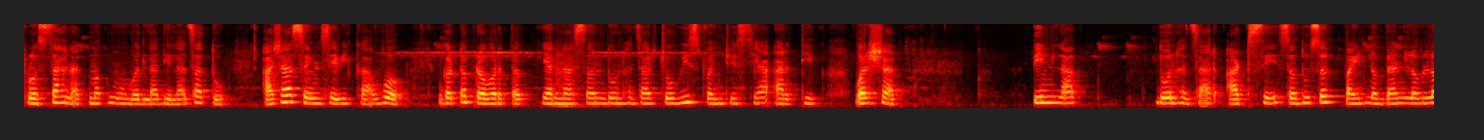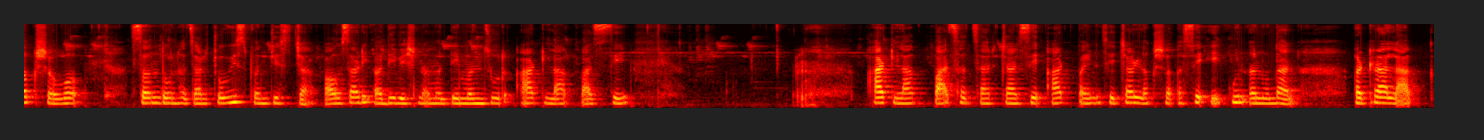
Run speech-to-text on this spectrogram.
प्रोत्साहनात्मक मोबदला दिला जातो. आशा स्वयंसेविका व गटप्रवर्तक यांना सन दोन हजार चोवीस पंचवीस या आर्थिक वर्षात तीन लाख दोन हजार आठशे सदुसष्ट पॉईंट नव्याण्णव लक्ष व सन दोन हजार चोवीस पंचवीसच्या पावसाळी अधिवेशनामध्ये मंजूर आठ लाख पाचशे आठ लाख पाच हजार चारशे आठ पॉईंट सेहेचाळीस लक्ष असे एकूण अनुदान अठरा लाख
